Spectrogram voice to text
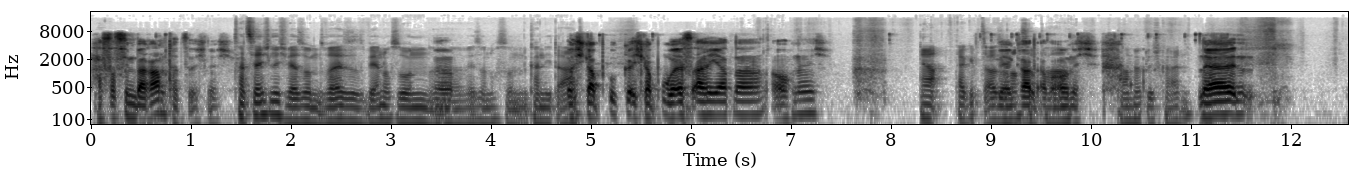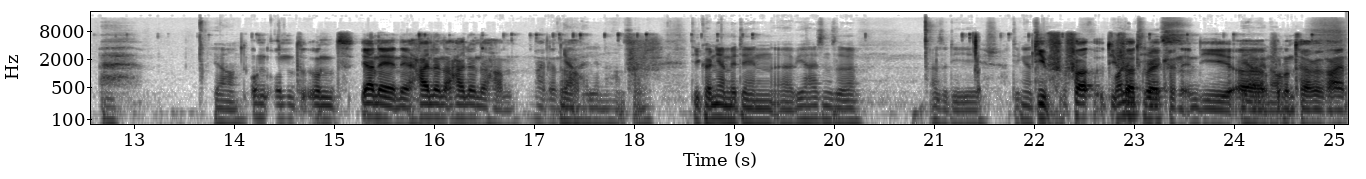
Assassin Baram tatsächlich. Tatsächlich wäre so ein, wäre noch so ein, ja. äh, wäre so noch so ein Kandidat. Ich glaube, ich glaube US Ariadna auch nicht. Ja, da gibt es also Wär noch so ein paar, aber auch nicht. paar Möglichkeiten. Äh, ja. Und, und, und, ja, nee, nee, Highlander, Highlander haben. Highlander ja, haben. Highlander haben schon. Die können ja mit den, äh, wie heißen sie, also die Dinge. Die, die Third Grade können in die äh, ja, genau. Volontäre rein.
